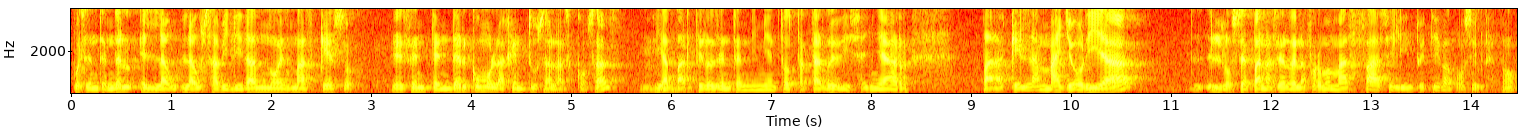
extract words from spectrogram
pues entender la, la usabilidad no es más que eso. Es entender cómo la gente usa las cosas uh -huh. y a partir de ese entendimiento tratar de diseñar para que la mayoría lo sepan hacer de la forma más fácil e intuitiva posible. ¿no?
